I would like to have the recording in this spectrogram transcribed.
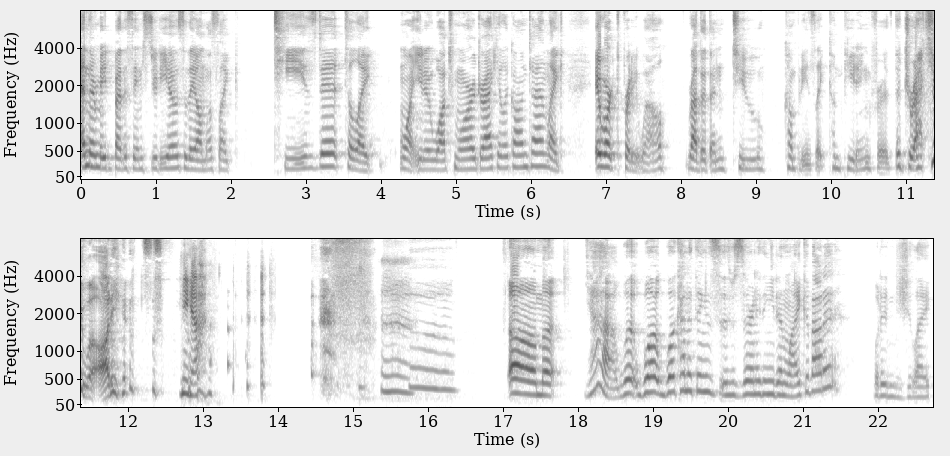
and they're made by the same studio, so they almost like teased it to like want you to watch more Dracula content. Like it worked pretty well rather than two companies like competing for the Dracula audience. Yeah. Uh, um yeah what what what kind of things was there anything you didn't like about it what didn't you like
